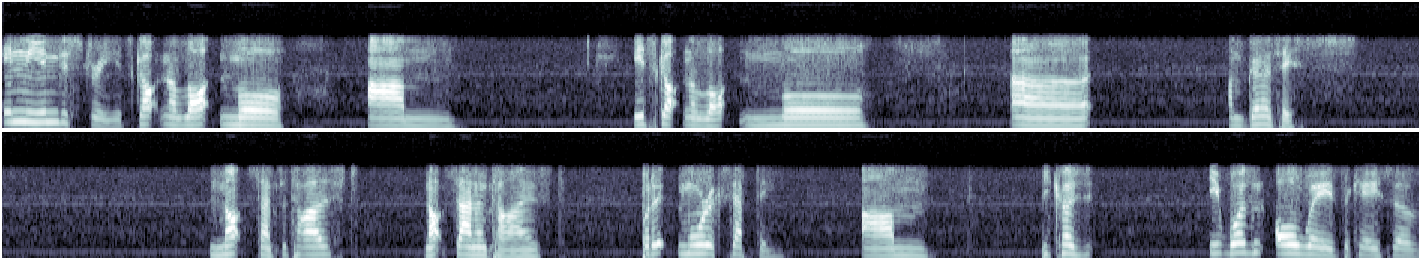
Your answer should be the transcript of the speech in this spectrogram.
in the industry, it's gotten a lot more. Um, it's gotten a lot more. Uh, I'm gonna say not sensitized, not sanitized, but it more accepting. Um, because it wasn't always the case of,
